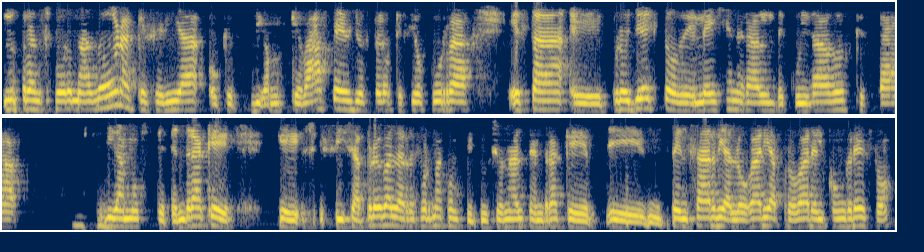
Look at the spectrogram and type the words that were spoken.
lo transformadora que sería o que digamos que va a ser, yo espero que sí ocurra este eh, proyecto de ley general de cuidados que está, digamos, que tendrá que que si se aprueba la reforma constitucional tendrá que eh, pensar, dialogar y aprobar el Congreso,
